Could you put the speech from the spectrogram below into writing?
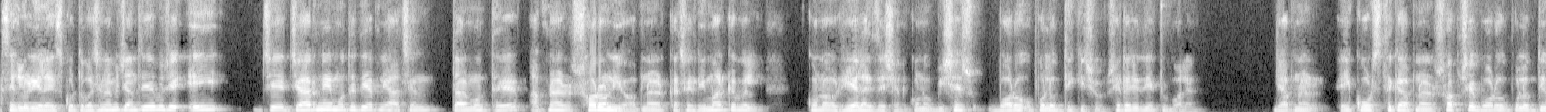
সেগুলো রিয়েলাইজ করতে পারছেন। আমি জানতে চাইব যে এই যে জার্নির মধ্যে দিয়ে আপনি আছেন তার মধ্যে আপনার স্মরণীয় আপনার কাছে রিমার্কেবল কোনো রিয়েলাইজেশন কোনো বিশেষ বড় উপলব্ধি কিছু সেটা যদি একটু বলেন। যে আপনার এই কোর্স থেকে আপনার সবচেয়ে বড় উপলব্ধি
